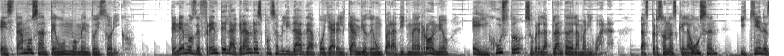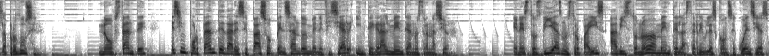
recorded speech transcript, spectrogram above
Estamos ante un momento histórico. Tenemos de frente la gran responsabilidad de apoyar el cambio de un paradigma erróneo e injusto sobre la planta de la marihuana, las personas que la usan y quienes la producen. No obstante, es importante dar ese paso pensando en beneficiar integralmente a nuestra nación. En estos días nuestro país ha visto nuevamente las terribles consecuencias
